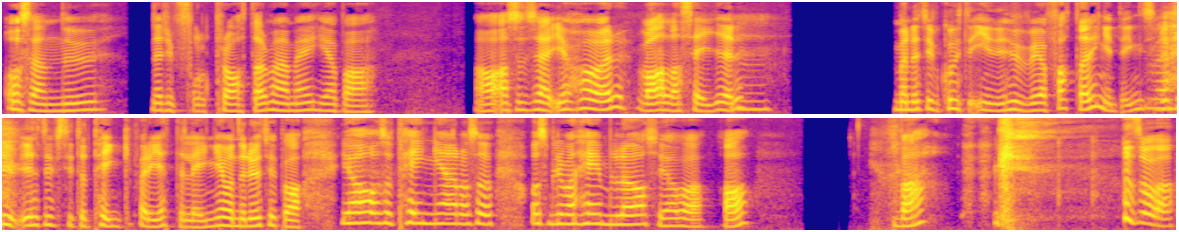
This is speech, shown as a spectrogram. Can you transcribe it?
Och sen nu, när typ folk pratar med mig, jag bara, ja alltså så här, jag hör vad alla säger. Mm. Men det typ går inte in i huvudet, jag fattar ingenting. Så Nej. typ, jag typ sitter och tänker på det jättelänge och när du typ bara Ja, och så pengar och så, och så blir man hemlös och jag bara Ja Va? och så bara,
